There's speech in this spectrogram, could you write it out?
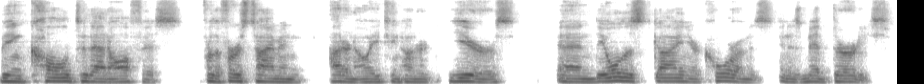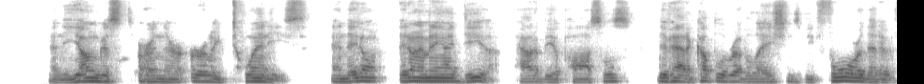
being called to that office for the first time in, I don't know, 1800 years. And the oldest guy in your quorum is in his mid 30s, and the youngest are in their early 20s. And they don't they don't have any idea how to be apostles they've had a couple of revelations before that have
